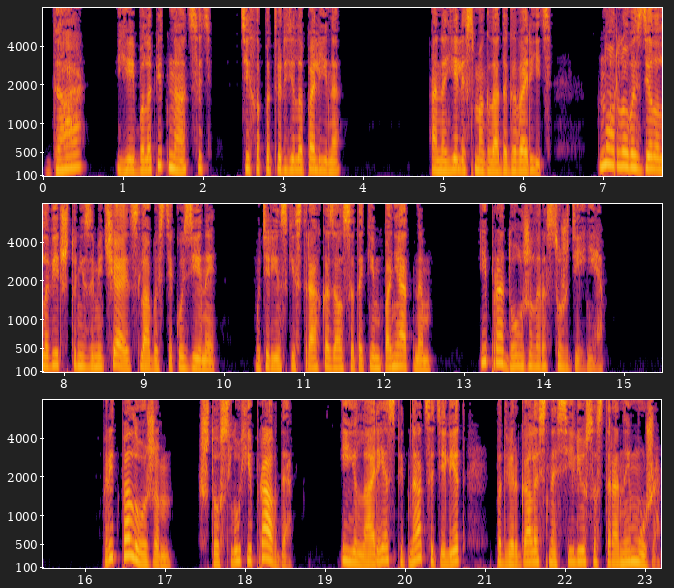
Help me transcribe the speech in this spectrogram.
Да, ей было пятнадцать, тихо подтвердила Полина. Она еле смогла договорить, но Орлова сделала вид, что не замечает слабости кузины. Материнский страх казался таким понятным и продолжила рассуждение. Предположим, что слухи правда, и Илария с 15 лет подвергалась насилию со стороны мужа.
